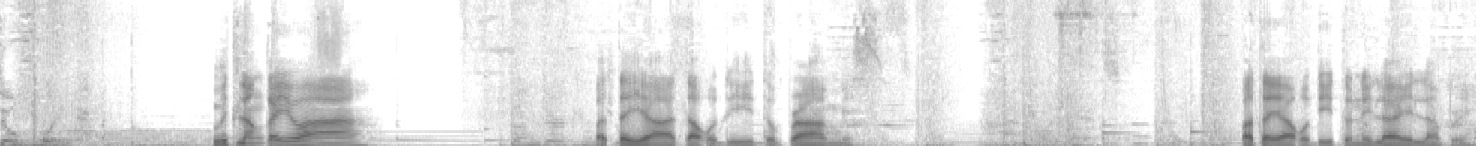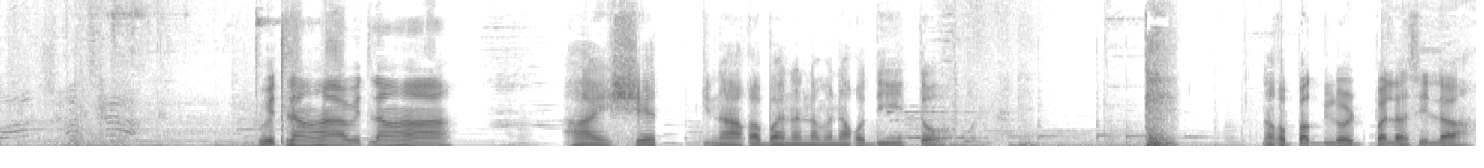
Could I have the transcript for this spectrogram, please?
Don't blink. Wait lang kayo ha. Patay yata ako dito, promise. Patay ako dito ni Laila, pre. Wait lang ha, wait lang ha. Hi, shit. Kinakabahan na naman ako dito. Nakapag-lord pala sila.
